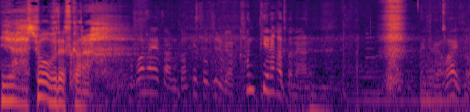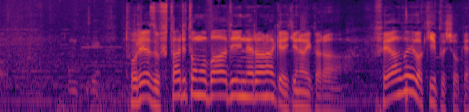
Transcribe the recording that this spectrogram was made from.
うん。いやー勝負ですから。飛ばないやつあの崖るから関係なかったねあれ。やばいぞ。本気で。とりあえず2人ともバーディー狙わなきゃいけないからフェアウェイはキープしとけ、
